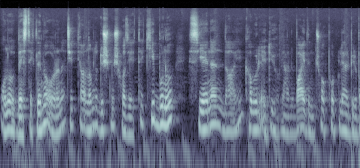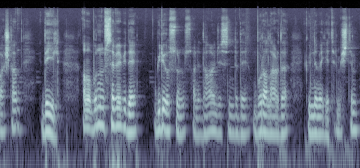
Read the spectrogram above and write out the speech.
onu destekleme oranı ciddi anlamda düşmüş vaziyette ki bunu CNN dahi kabul ediyor. Yani Biden çok popüler bir başkan değil. Ama bunun sebebi de biliyorsunuz hani daha öncesinde de buralarda gündeme getirmiştim.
